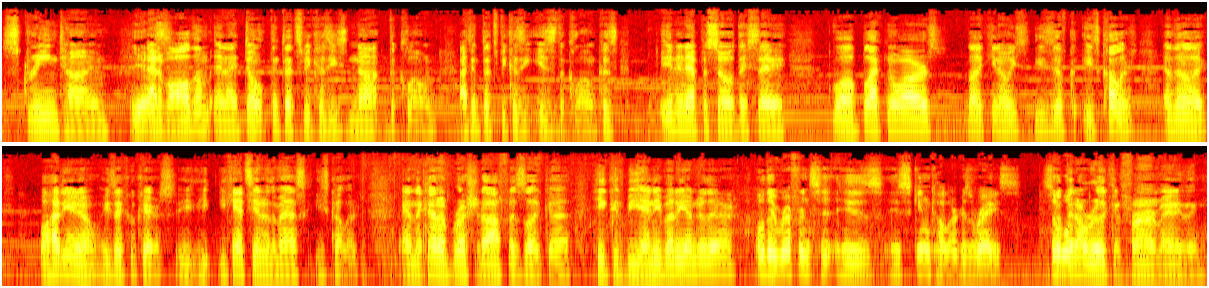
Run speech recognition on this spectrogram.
screen time Yes. out of all of them, and I don't think that's because he's not the clone. I think that's because he is the clone. Because in an episode they say, "Well, Black Noir's like you know he's he's of- he's colored," and they're like, "Well, how do you know?" He's like, "Who cares? He, he, you can't see under the mask. He's colored," and they kind of brush it off as like uh, he could be anybody under there, Oh, they reference his his skin color, his race. So but what, they don't really confirm anything.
